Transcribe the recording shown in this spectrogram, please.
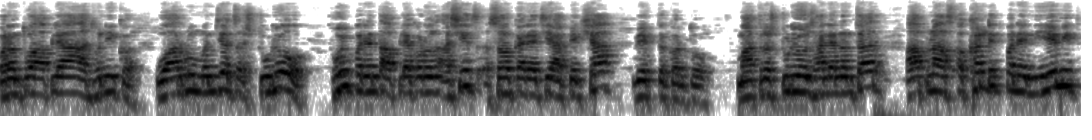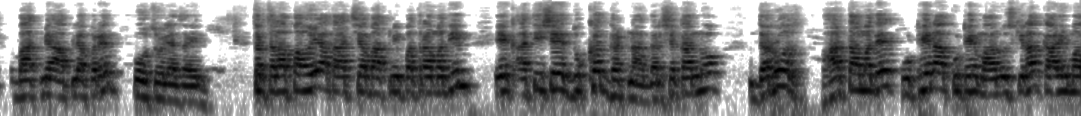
परंतु आपल्या आधुनिक वॉर रूम म्हणजेच स्टुडिओ होईपर्यंत आपल्याकडून अशीच सहकार्याची अपेक्षा व्यक्त करतो. मात्र स्टुडिओ झाल्यानंतर आपणास अखंडितपणे नियमित बातम्या आपल्यापर्यंत पोहोचवल्या जाईल. तर चला पाहूयात आजच्या बातमीपत्रामधील एक अतिशय दुःखद घटना. दर्शकांनो दररोज भारतामध्ये कुठे ना कुठे माणुसकीला काळीमा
